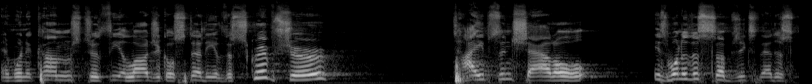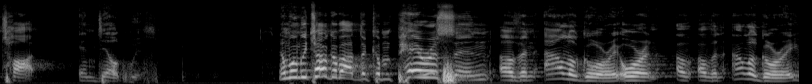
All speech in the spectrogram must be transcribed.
And when it comes to theological study of the scripture, types and shadow is one of the subjects that is taught and dealt with. Now, when we talk about the comparison of an allegory or an, of, of an allegory,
